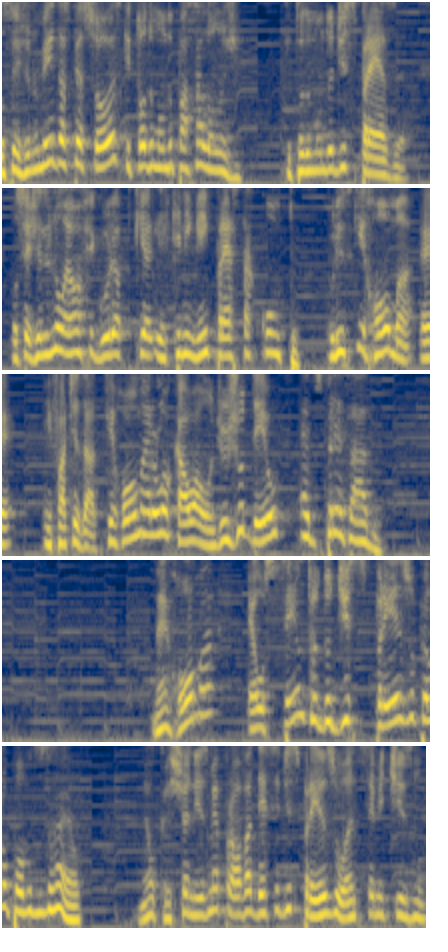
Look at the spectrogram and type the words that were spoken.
Ou seja, no meio das pessoas que todo mundo passa longe, que todo mundo despreza. Ou seja, ele não é uma figura que, que ninguém presta culto. Por isso que Roma é enfatizado, porque Roma era o local onde o judeu é desprezado. Né? Roma é o centro do desprezo pelo povo de Israel. Né? O cristianismo é prova desse desprezo. O antissemitismo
